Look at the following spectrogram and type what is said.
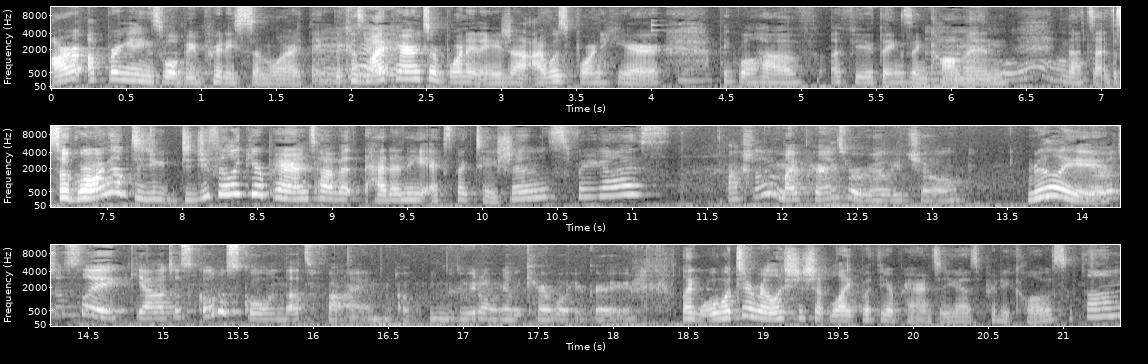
Our upbringings will be mm. pretty similar, I think, because my Okay. parents are born in Asia. I was born here. Mm. I think we'll have a few things in mm, common Cool. in that sense. So, growing up, did you did you feel like your parents have had any expectations for you guys? Actually, my parents were really chill. Really? They were just like, yeah, just go to school and that's fine. Uh, We don't really care about your grade. Like, what's your relationship like with your parents? Are you guys pretty close with them?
